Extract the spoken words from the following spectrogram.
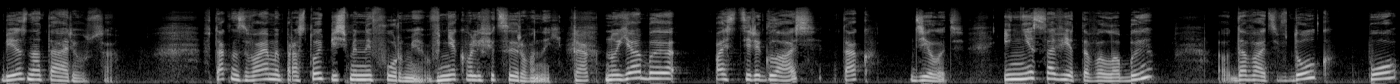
без нотариуса в так называемой простой письменной форме, в неквалифицированной. Так. Но я бы постереглась так делать и не советовала бы давать в долг по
